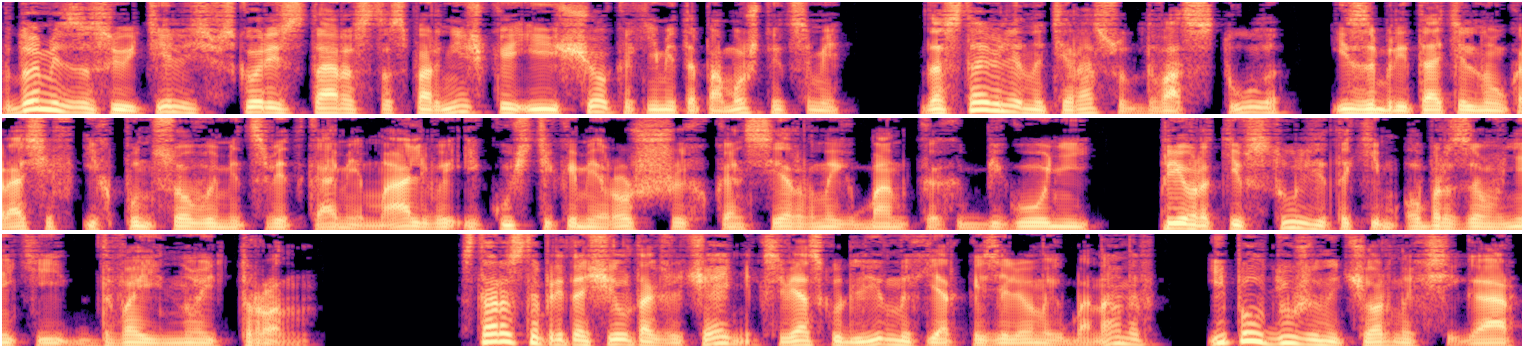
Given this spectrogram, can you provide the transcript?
В доме засуетились, вскоре староста с парнишкой и еще какими-то помощницами доставили на террасу два стула, изобретательно украсив их пунцовыми цветками мальвы и кустиками росших в консервных банках бегоний, превратив стулья таким образом в некий двойной трон. Староста притащил также чайник, связку длинных ярко-зеленых бананов и полдюжины черных сигар,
